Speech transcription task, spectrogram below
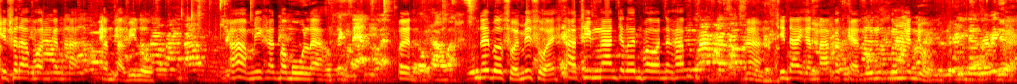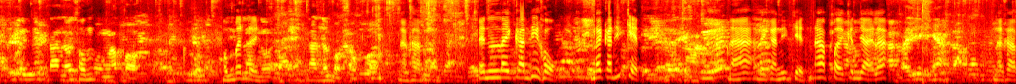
กิษดาพรกันตะกันตะวิโลอ่ามีการประมูลแล้ว เปิดได้เบอร์สวยไม่สวยอ่าทีมงานเจริญพรนะครับอ่าที่ได้กันมาก็แกะลุ้นลุ้นกันอยู่ด้านโน้นสองคงครับบอกผมเบิ้ลเลยด้านโน้นบอกสองคงนะครับ เป็นรายการที่หกรายการที่เจ็ดนะฮะรายการที่เจ็ดน่าเปิดกันใหญ่แล้ว ไปที่เนี้ยนะครับ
